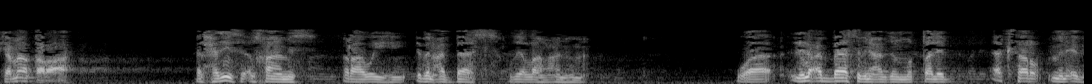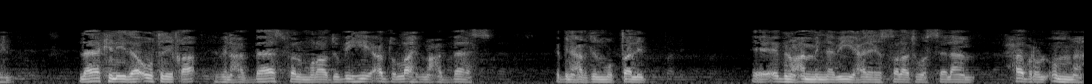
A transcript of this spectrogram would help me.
كما قرأه. الحديث الخامس راويه ابن عباس رضي الله عنهما. وللعباس بن عبد المطلب أكثر من ابن لكن إذا أطلق ابن عباس فالمراد به عبد الله بن عباس ابن عبد المطلب ابن عم النبي عليه الصلاة والسلام حبر الأمة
